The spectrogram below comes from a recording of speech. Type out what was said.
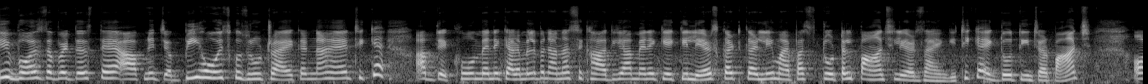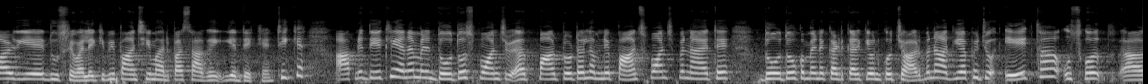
ये बहुत ज़बरदस्त है। आपने जब भी हो, इसको ज़रूर ट्राई करना है, ठीक है? अब देखो, मैंने कैरमल बनाना सिखा दिया, मैंने केक की लेयर्स कट कर ली, हमारे पास टोटल पाँच लेयर्स आएँगी, ठीक है? एक, दो, तीन, चार, पाँच। और ये दूसरे वाले की भी पाँच ही हमारे पास आ गई, ये देखें, ठीक है? आपने देख लिया ना, मैंने दो दो स्पॉन्च पाँच टोटल हमने पाँच स्पॉन्च बनाए थे। दो दो को मैंने कट करके उनको चार बना दिया, फिर जो एक था उसको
